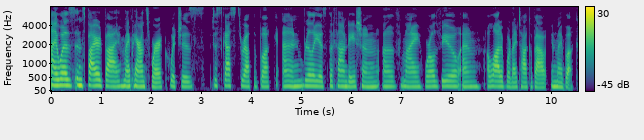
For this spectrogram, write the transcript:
I was inspired by my parents' work, which is discussed throughout the book and really is the foundation of my worldview and a lot of what I talk about in my book.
